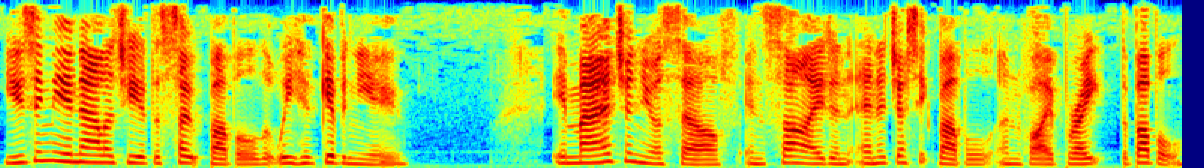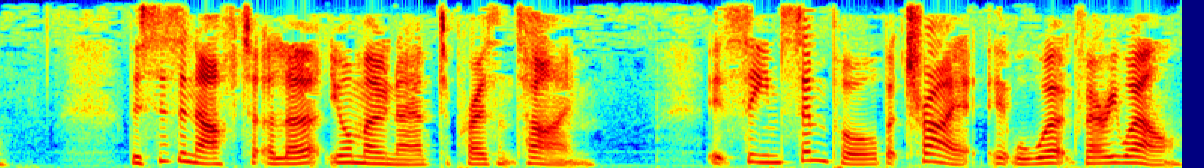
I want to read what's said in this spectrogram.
using the analogy of the soap bubble that we have given you, imagine yourself inside an energetic bubble and vibrate the bubble. This is enough to alert your monad to present time. It seems simple, but try it. It will work very well.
